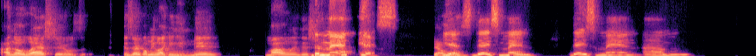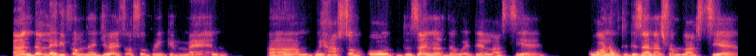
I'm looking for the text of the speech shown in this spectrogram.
I know last year was. Is there gonna be like any men modeling this the year? men, yes, yeah, well, yes, there is men. There is men. Um, and the lady from Nigeria is also bringing men. Um, we have some old designers that were there last year. One of the designers from last year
